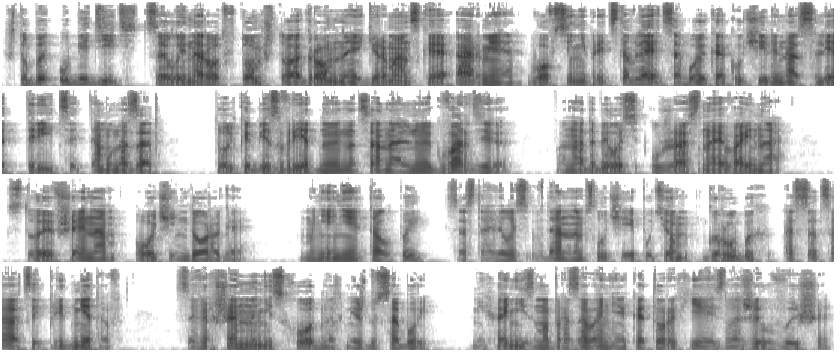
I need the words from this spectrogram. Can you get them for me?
Чтобы убедить целый народ в том, что огромная германская армия вовсе не представляет собой, как учили нас лет 30 тому назад, только безвредную национальную гвардию, понадобилась ужасная война, стоившая нам очень дорого. Мнение толпы составилось в данном случае путем грубых ассоциаций предметов – совершенно несходных между собой, механизм образования которых я изложил выше.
